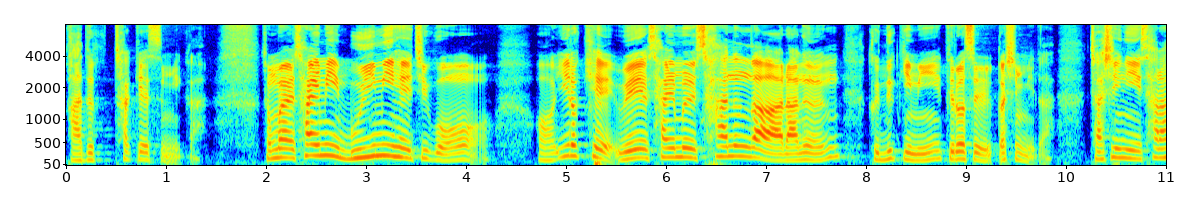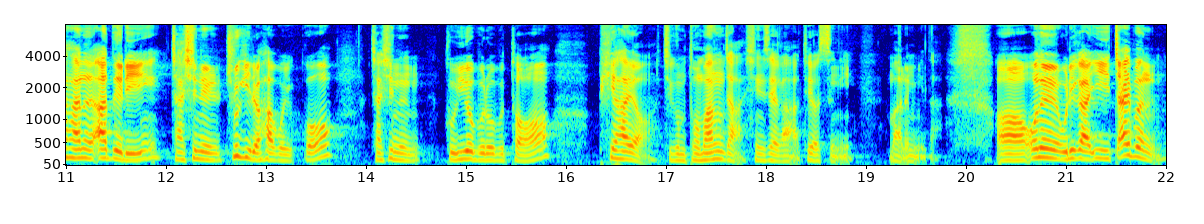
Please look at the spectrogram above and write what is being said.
가득 찼겠습니까? 정말 삶이 무의미해지고 어, 이렇게 왜 삶을 사는가라는 그 느낌이 들었을 것입니다. 자신이 사랑하는 아들이 자신을 죽이려 하고 있고 자신은 그 위협으로부터 피하여 지금 도망자 신세가 되었으니 말입니다. 어, 오늘 우리가 이 짧은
